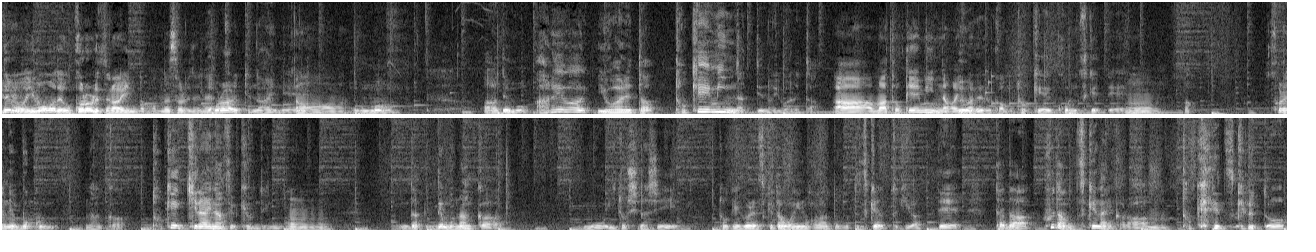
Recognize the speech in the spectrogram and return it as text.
でも今まで怒られてないんだもんねそれでね。怒られてないね。あまああでもあれは言われた。時計みんなっていうのを言われた。あーまあ時計みんなが言われるかも。うん、時計ここにつけて、うん。これね僕なんか時計嫌いなんですよ基本的に、うん。だでもなんかもういい年だし時計ぐらいつけた方がいいのかなと思ってつけた時があってただ普段つけないから、ん。時計つけると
